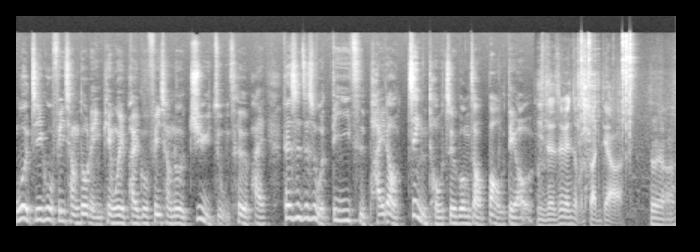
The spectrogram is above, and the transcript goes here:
我有接过非常多的影片，我也拍过非常多的剧组侧拍，但是这是我第一次拍到镜头遮光罩爆掉。你的这边怎么断掉了？对啊，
